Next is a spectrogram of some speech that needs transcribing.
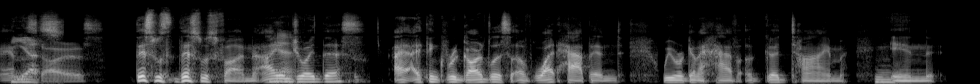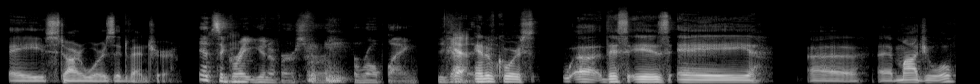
and Yes. the stars. This was this was fun. I Yeah. enjoyed this. I, I think regardless of what happened, we were going to have a good time Hmm. in a Star Wars adventure. it's a great universe for, for role playing. You Yeah. it. And of course, uh, this is a, uh, a module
